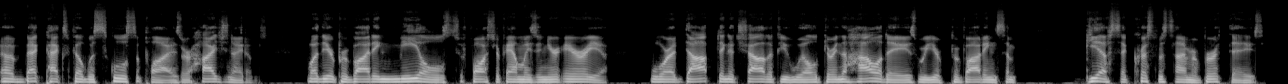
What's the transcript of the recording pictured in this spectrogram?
uh, backpacks filled with school supplies or hygiene items, whether you're providing meals to foster families in your area or adopting a child, if you will, during the holidays where you're providing some gifts at Christmas time or birthdays.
